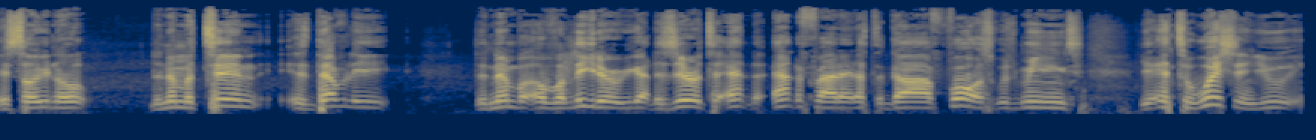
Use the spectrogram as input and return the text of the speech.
And so, you know, the number ten is definitely the number of a leader. You got the zero to amplify that. That's the God force, which means your intuition. You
